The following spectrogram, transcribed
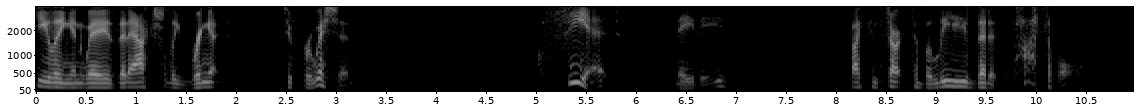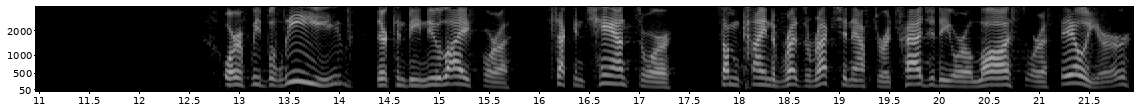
healing in ways that actually bring it to fruition. See it, maybe, if I can start to believe that it's possible. Or if we believe there can be new life or a second chance or some kind of resurrection after a tragedy or a loss or a failure,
